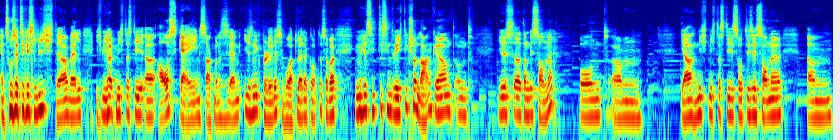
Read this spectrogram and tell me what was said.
ein zusätzliches Licht, ja, weil ich will halt nicht, dass die äh, ausgeilen, sagt man. Das ist ein irrsinnig blödes Wort, leider Gottes, aber wie man hier sieht, die sind richtig schon lang, ja, und, und hier ist dann die Sonne und ähm, ja, nicht, nicht, dass die so diese Sonne ähm,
